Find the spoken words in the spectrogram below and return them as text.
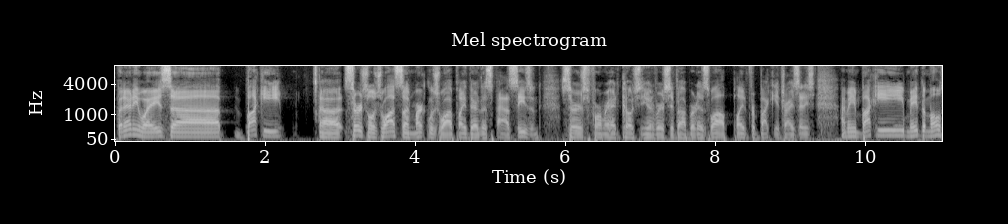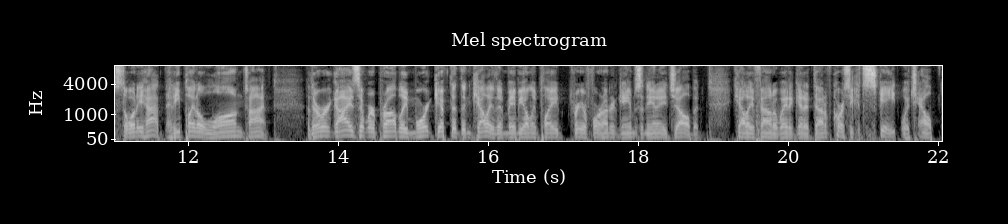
But, anyways, uh, Bucky uh, Serge Lajoie' son, Marc Lajoie, played there this past season. Serge, former head coach at the University of Alberta as well, played for Bucky at Tri Cities. I mean, Bucky made the most of what he had, and he played a long time. There were guys that were probably more gifted than Kelly that maybe only played three or four hundred games in the NHL, but Kelly found a way to get it done. Of course, he could skate, which helped,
